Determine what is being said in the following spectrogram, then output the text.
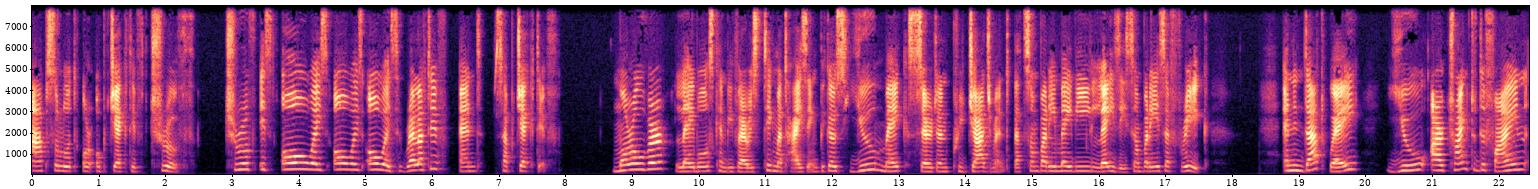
absolute or objective truth. Truth is always, always, always relative and subjective. Moreover, labels can be very stigmatizing because you make certain prejudgment that somebody may be lazy, somebody is a freak. And in that way, you are trying to define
